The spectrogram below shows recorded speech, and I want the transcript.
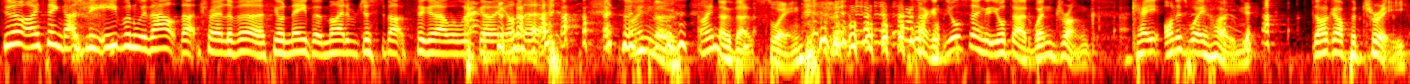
Do you know, I think actually, even without that trail of earth, your neighbour might have just about figured out what was going on there. I know, I know that swing. Hold on a second. You're saying that your dad, when drunk, came, on his way home, dug up a tree.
